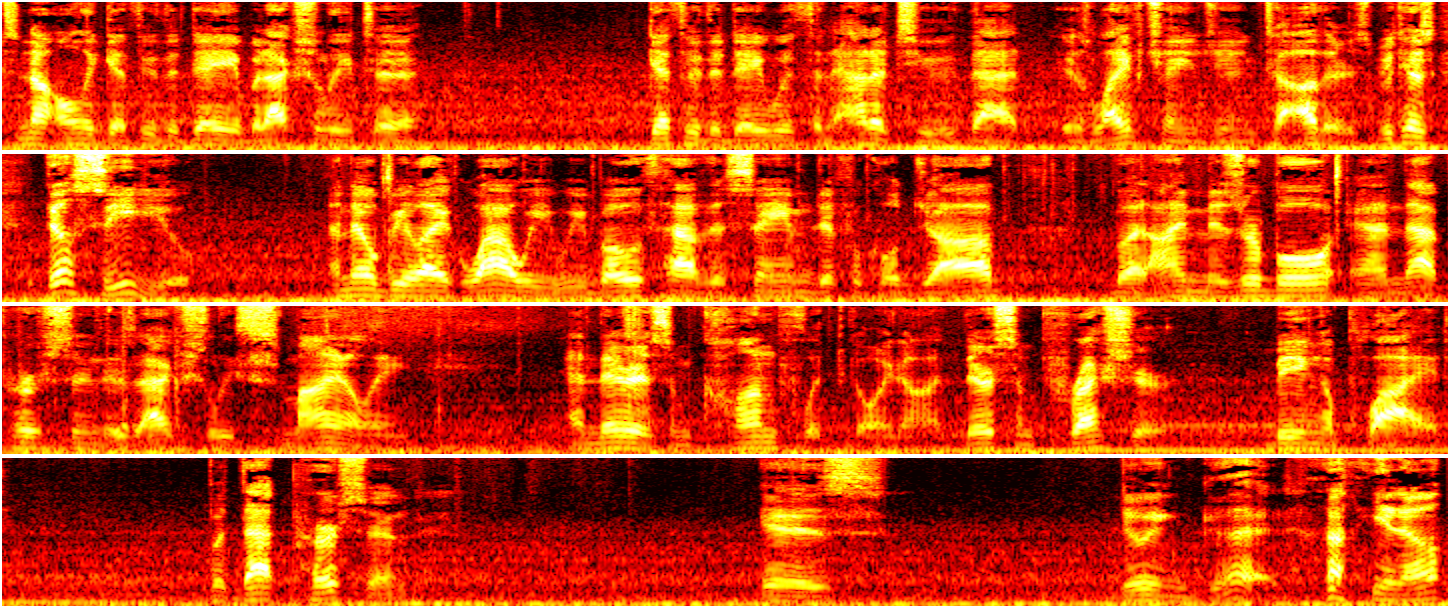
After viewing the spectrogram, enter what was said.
to not only get through the day, but actually to get through the day with an attitude that is life changing to others because they'll see you and they'll be like, wow, we, we both have the same difficult job, but I'm miserable, and that person is actually smiling. And there is some conflict going on, there's some pressure being applied. But that person is doing good, you know?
